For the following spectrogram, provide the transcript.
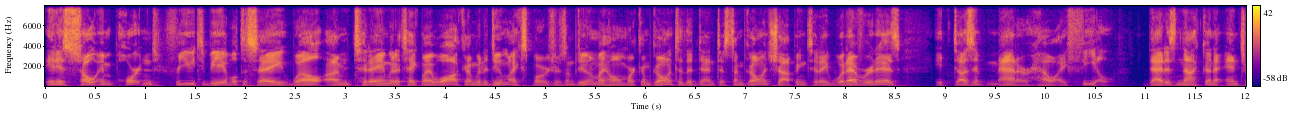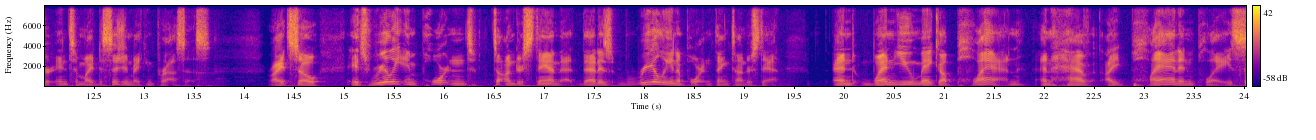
it is so important for you to be able to say, well, I'm today, I'm going to take my walk. I'm going to do my exposures. I'm doing my homework. I'm going to the dentist. I'm going shopping today, whatever it is. It doesn't matter how I feel. That is not going to enter into my decision-making process. Right. So it's really important to understand that that is really an important thing to understand. And when you make a plan and have a plan in place,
